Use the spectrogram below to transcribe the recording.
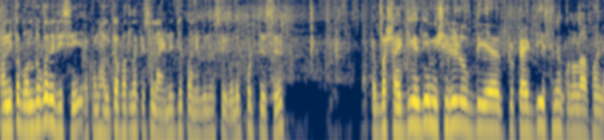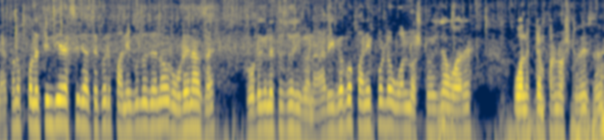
পানি তো বন্ধ করে দিছি, এখন হালকা পাতলা কিছু লাইনের যে পানিগুলো আছে এগুলো পড়তেছে। একবার সাইড দিয়ে দিয়ে মিশরি লোক দিয়ে একটু টাইট দিয়েছিলাম, কোনো লাভ হয় না এখনও পলিথিন দিয়ে রাখছি যাতে করে পানিগুলো যেন রোডে না যায়, রোডে গেলে তো জরিমানা। আর এইভাবে পানি পড়লে ওয়াল নষ্ট হয়ে যায় ওয়ারের ওয়ালের টেম্পার নষ্ট হয়ে যায়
